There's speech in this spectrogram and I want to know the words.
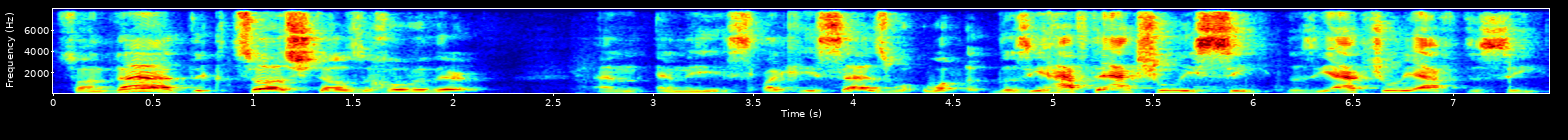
So on that, the Ktsos tells sich over there, and and he's like he says, what, what, does he have to actually see? Does he actually have to see?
